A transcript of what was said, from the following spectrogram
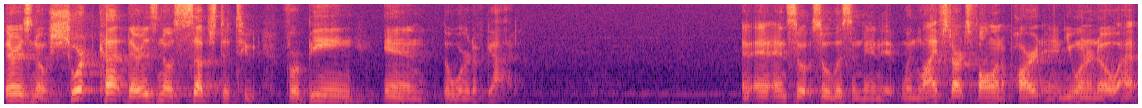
There is no shortcut. There is no substitute for being in the Word of God. And, and, and so, so listen, man, it, when life starts falling apart and you want to know why,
